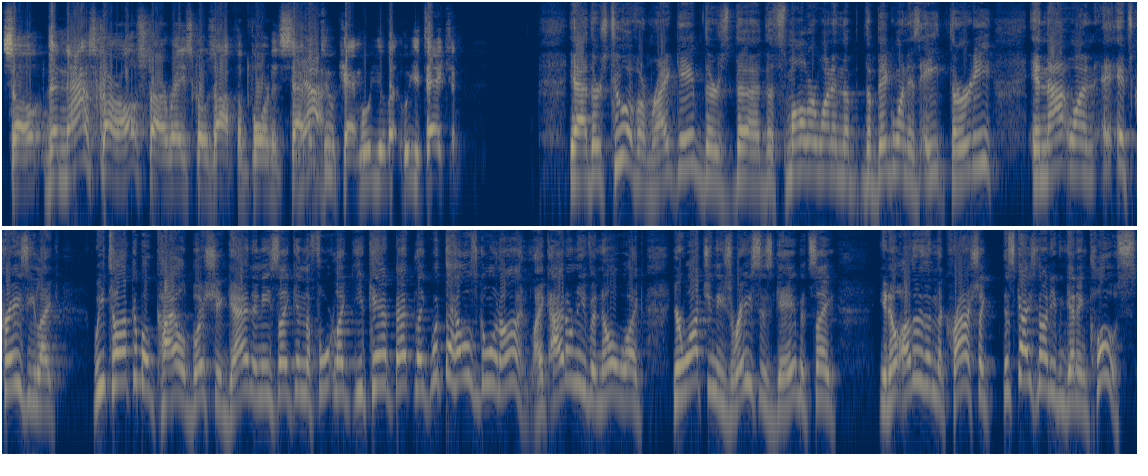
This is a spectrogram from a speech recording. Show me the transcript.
So the NASCAR All Star race goes off the board at seven yeah. too. Cam, who you who you taking? Yeah, there's two of them, right, Gabe? There's the the smaller one and the the big one is eight thirty. In that one, it's crazy. Like we talk about Kyle Busch again, and he's like in the four. Like you can't bet. Like what the hell's going on? Like I don't even know. Like you're watching these races, Gabe. It's like you know, other than the crash, like this guy's not even getting close.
